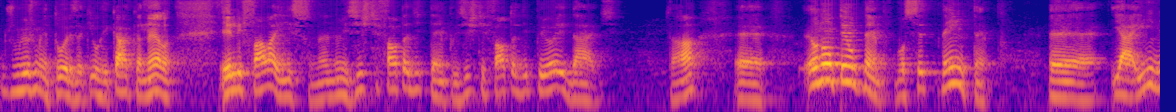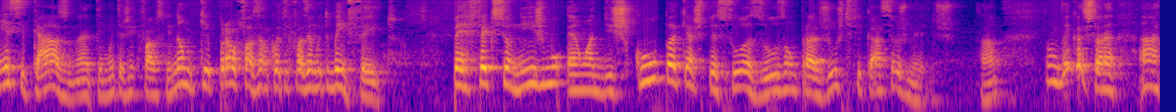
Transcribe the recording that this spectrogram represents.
um dos meus mentores aqui, o Ricardo Canela, ele fala isso, né? Não existe falta de tempo, existe falta de prioridade, tá? É, eu não tenho tempo, você tem tempo. É, e aí, nesse caso, né, tem muita gente que fala assim, não, porque para eu fazer uma coisa tem que fazer muito bem feito. Perfeccionismo é uma desculpa que as pessoas usam para justificar seus medos, tá? Então vem com essa história, ah,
